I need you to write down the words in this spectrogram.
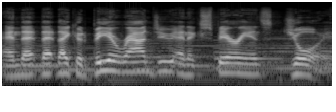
and that, that they could be around you and experience joy.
